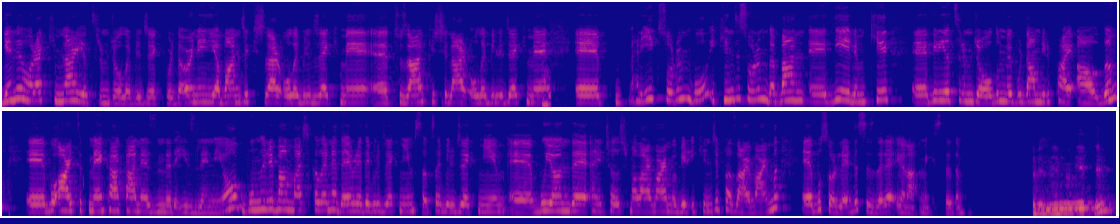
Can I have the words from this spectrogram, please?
genel olarak kimler yatırımcı olabilecek burada? Örneğin yabancı kişiler olabilecek mi? E, tüzel kişiler olabilecek mi? E, hani ilk sorum bu. İkinci sorum da ben e, diyelim ki e, bir yatırımcı oldum ve buradan bir pay aldım. E, bu artık MKK nezdinde de izleniyor. Bunları ben başkalarına devredebilecek miyim, satabilecek miyim? E, bu yönde hani çalışmalar var mı? Bir ikinci pazar var mı? Bu soruları da sizlere yöneltmek istedim. Tabii memnuniyetle.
